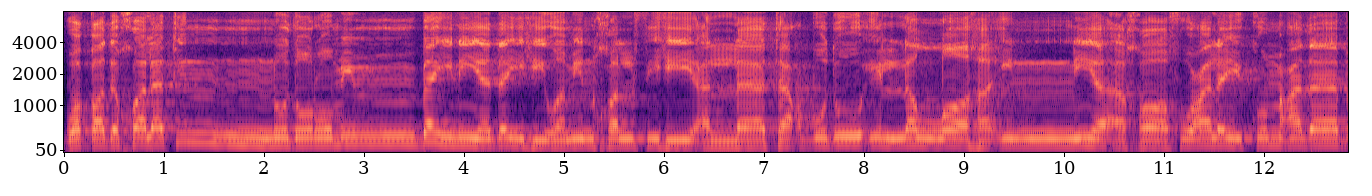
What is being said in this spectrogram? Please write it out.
وقد خلت النذر من بين يديه ومن خلفه ألا تعبدوا إلا الله إني أخاف عليكم عذاب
